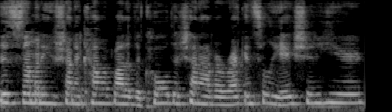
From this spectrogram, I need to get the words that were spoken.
This is somebody who's trying to come up out of the cold. They're trying to have a reconciliation here.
